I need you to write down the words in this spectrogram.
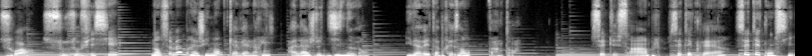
soit sous-officier, dans ce même régiment de cavalerie à l'âge de 19 ans. Il avait à présent 20 ans. C'était simple, c'était clair, c'était concis,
